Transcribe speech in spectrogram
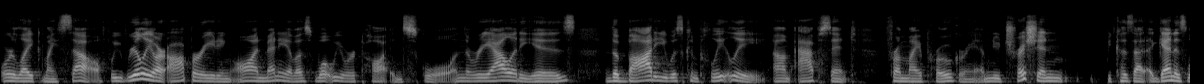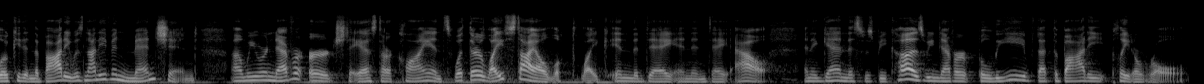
or like myself, we really are operating on many of us what we were taught in school. And the reality is the body was completely um, absent from my program. Nutrition because that again is located in the body was not even mentioned. Um, we were never urged to ask our clients what their lifestyle looked like in the day in and day out. And again, this was because we never believed that the body played a role.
